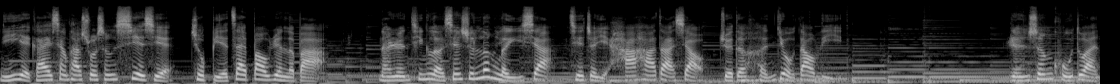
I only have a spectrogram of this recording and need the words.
你也该向她说声谢谢，就别再抱怨了吧。男人听了，先是愣了一下，接着也哈哈大笑，觉得很有道理。人生苦短，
